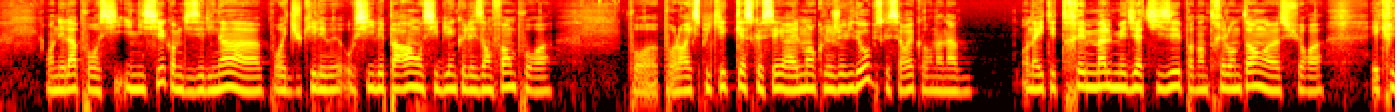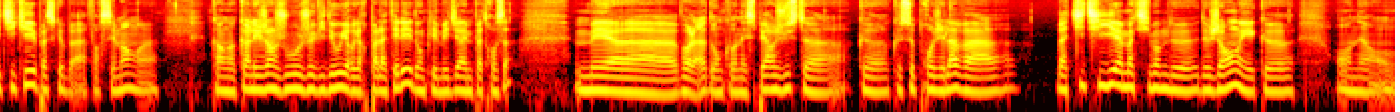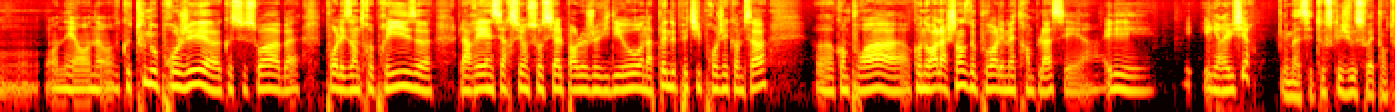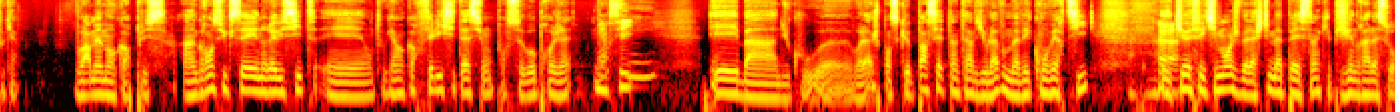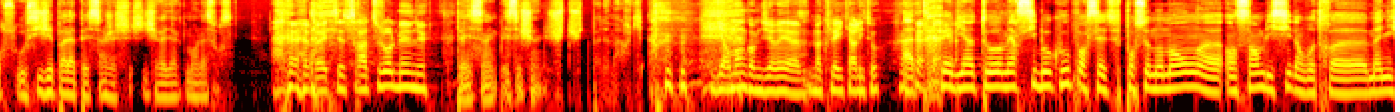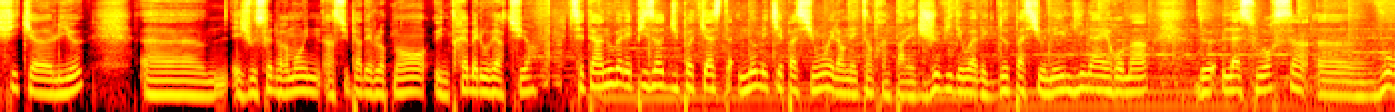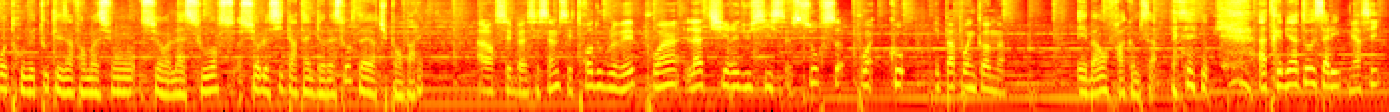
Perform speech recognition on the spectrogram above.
on est là pour aussi initier, comme disait Lina, euh, pour éduquer les, aussi les parents aussi bien que les enfants pour, euh, pour, pour leur expliquer qu'est-ce que c'est réellement que le jeu vidéo, puisque c'est vrai qu'on en a on a été très mal médiatisé pendant très longtemps sur et critiqué parce que bah, forcément quand, quand, les gens jouent aux jeux vidéo ils regardent pas la télé donc les médias aiment pas trop ça. Mais voilà donc on espère juste que, que, ce projet là va va titiller un maximum de, gens et que, on, on, est, que tous nos projets, euh, que ce soit bah, pour les entreprises, la réinsertion sociale par le jeu vidéo, on a plein de petits projets comme ça euh, qu'on pourra, qu'on aura la chance de pouvoir les mettre en place et, euh, et les, et les réussir. Et ben c'est tout ce que je vous souhaite en tout cas voire même encore plus. Un grand succès, une réussite et en tout cas encore félicitations pour ce beau projet. Merci. Et ben du coup, euh, voilà, je pense que par cette interview-là, vous m'avez converti et que effectivement, je vais l'acheter ma PS5 et puis je viendrai à la source. Ou si j'ai pas la PS5, j'irai directement à la source. bah, tu seras toujours le bienvenu. PS5, PlayStation, chut, pas de marque. Guirement, comme dirait euh, McFly Carlito. à très bientôt. Merci beaucoup pour, cette, pour ce moment euh, ensemble ici dans votre euh, magnifique lieu. et je vous souhaite vraiment un super développement, une très belle ouverture. C'était un nouvel épisode du podcast Nos métiers passion. Et là, on était en train de parler de jeux vidéo avec deux passionnés, Lina et Romain de La Source. vous retrouvez toutes les informations sur La Source, sur le site internet de La Source. D'ailleurs, tu peux en parler. Alors c'est bah, simple, c'est www.la-du6source.co et pas .com. Et eh ben on fera comme ça. à très bientôt, salut. Merci.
